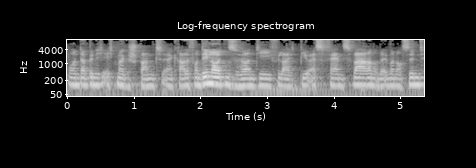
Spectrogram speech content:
Und da bin ich echt mal gespannt, äh, gerade von den Leuten zu hören, die vielleicht BOS-Fans waren oder immer noch sind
